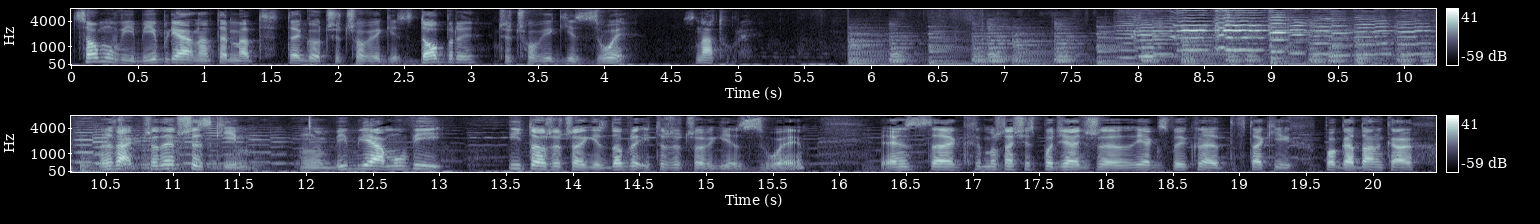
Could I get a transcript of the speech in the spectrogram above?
co mówi Biblia na temat tego, czy człowiek jest dobry, czy człowiek jest zły z natury. No tak, przede wszystkim Biblia mówi i to, że człowiek jest dobry, i to, że człowiek jest zły. Więc tak można się spodziewać, że jak zwykle w takich pogadankach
